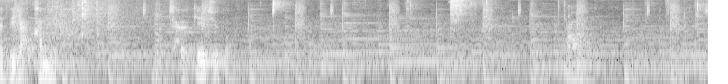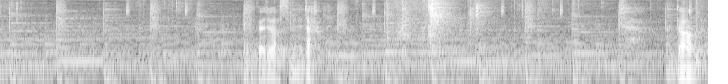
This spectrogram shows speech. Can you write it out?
애들이 약합니다. 막 잘 깨지고. 아 여기까지 왔습니다. 자, 그 다음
